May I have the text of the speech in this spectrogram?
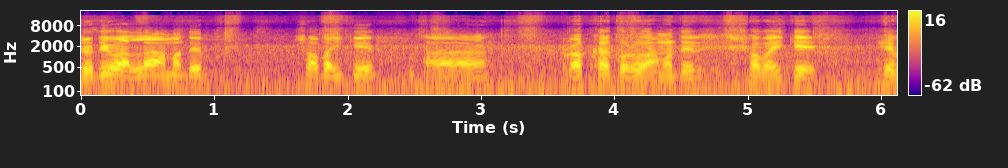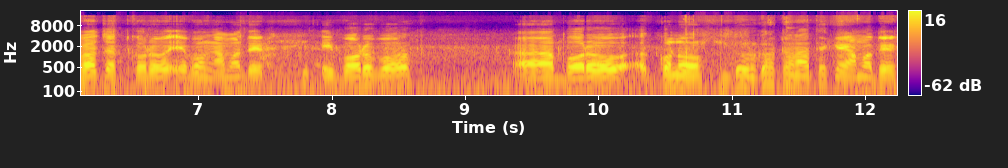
যদিও আল্লাহ আমাদের সবাইকে রক্ষা করো, আমাদের সবাইকে হেফাজত করো এবং আমাদের এই বড় বড় কোনো দুর্ঘটনা থেকে আমাদের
